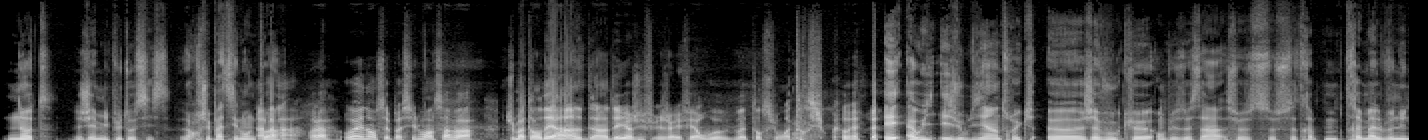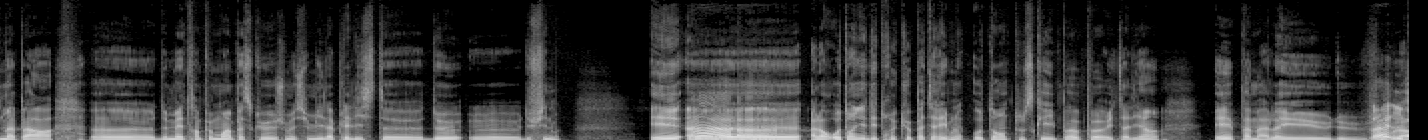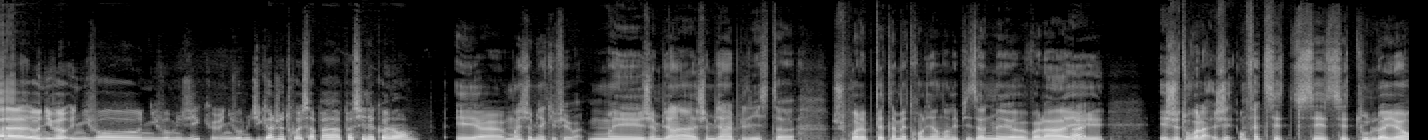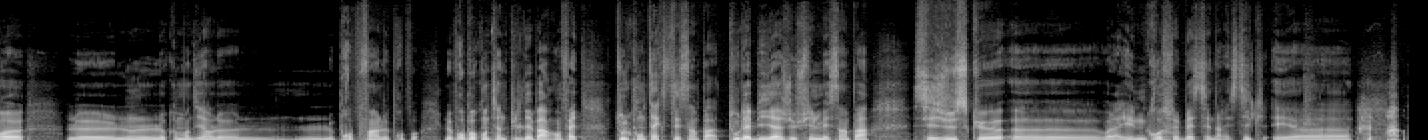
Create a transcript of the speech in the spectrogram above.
Note, j'ai mis plutôt 6. Alors je suis pas si loin que toi. Ah, voilà. Ouais, non, c'est pas si loin, ça va. Je m'attendais à un, à un délire, j'allais faire attention, attention quand même. Et ah oui, et j'ai oublié un truc. euh, J'avoue que en plus de ça, ce, ce- ce serait très malvenu de ma part euh, de mettre un peu moins parce que je me suis mis la playlist euh, de euh, du film. Et euh, alors autant il y a des trucs pas terribles, autant tout ce qui est hip-hop italien est pas mal et Ouais, voilà. euh, au niveau, au niveau, au niveau musique, au niveau musical, j'ai trouvé ça pas, pas si déconnant. Et euh, moi j'ai bien kiffé, ouais. Mais j'aime bien, la, j'aime bien la playlist. euh, je pourrais peut-être la mettre en lien dans l'épisode, mais euh, voilà. Et, Ouais. et je trouve, voilà. En fait, c'est tout d'ailleurs euh, le, le, le- comment dire le, le, propos, enfin le propos, le propos qu'on tient depuis le départ. En fait, tout le contexte est sympa, tout l'habillage du film est sympa. C'est juste que euh, voilà, il y a une grosse faiblesse scénaristique et euh,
